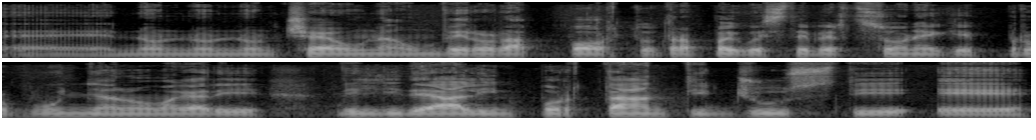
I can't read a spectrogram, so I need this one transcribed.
eh, non, non- non c'è una- un vero rapporto tra poi queste persone che propugnano magari degli ideali importanti, giusti e,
